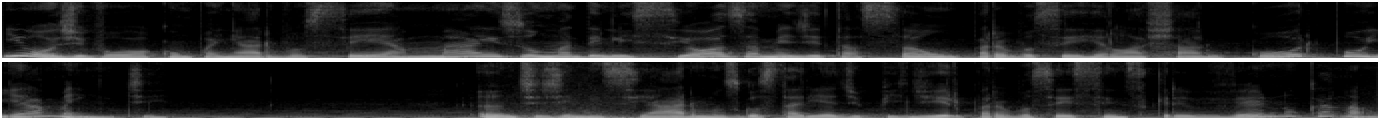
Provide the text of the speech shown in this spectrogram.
e hoje vou acompanhar você a mais uma deliciosa meditação para você relaxar o corpo e a mente. Antes de iniciarmos, gostaria de pedir para você se inscrever no canal.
